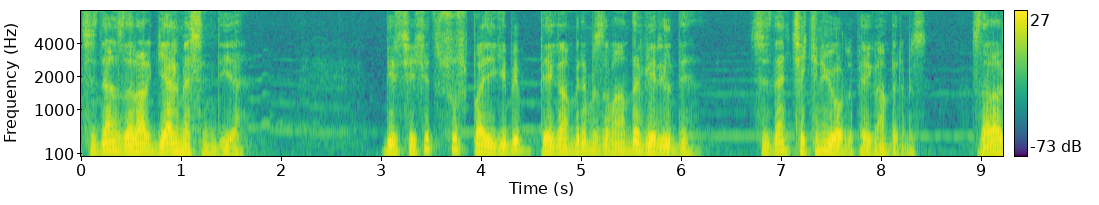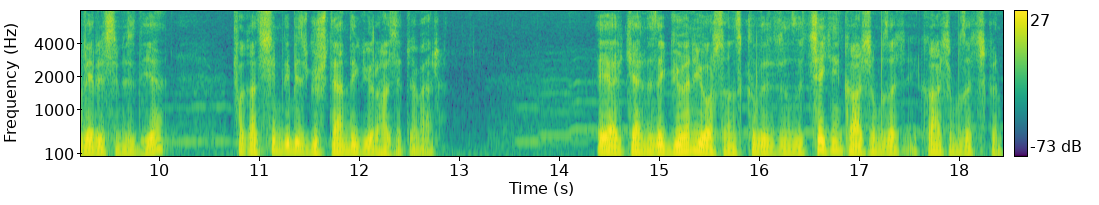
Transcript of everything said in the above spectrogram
sizden zarar gelmesin diye bir çeşit sus payı gibi peygamberimiz zamanında verildi. Sizden çekiniyordu peygamberimiz. Zarar verirsiniz diye. Fakat şimdi biz güçlendik diyor Hazreti Ömer. Eğer kendinize güveniyorsanız kılıcınızı çekin karşımıza karşımıza çıkın.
